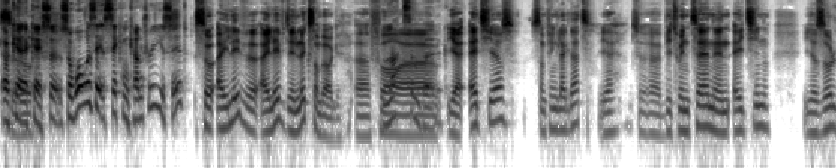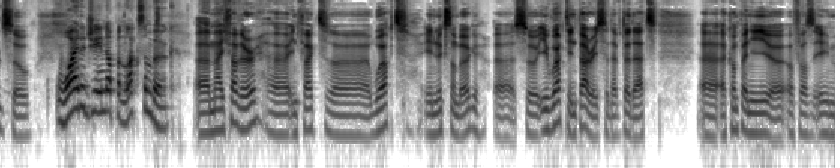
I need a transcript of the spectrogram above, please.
so, okay, okay. So, so what was that second country you said? So I live, uh, I lived in Luxembourg uh, for Luxembourg. yeah, eight years, something like that. Yeah, uh, between ten and eighteen years old. So why did you end up in Luxembourg? Uh, my father, uh, in fact, uh, worked in Luxembourg. Uh, so he worked in Paris, and after that, uh, a company uh, offers him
